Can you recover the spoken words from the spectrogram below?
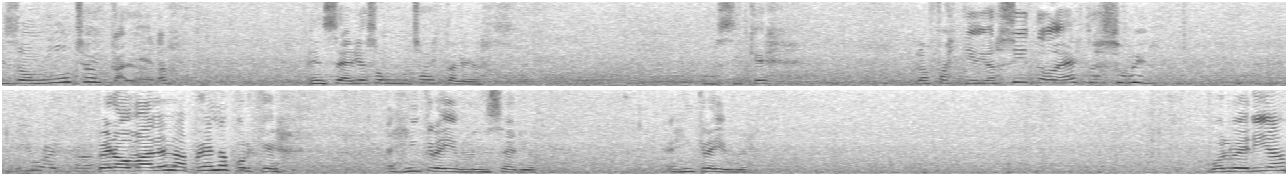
Y son muchas escaleras. En serio, son muchas escaleras. Así que lo fastidiosito de esto es subir. Pero vale la pena porque es increíble, en serio. Es increíble. Volvería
